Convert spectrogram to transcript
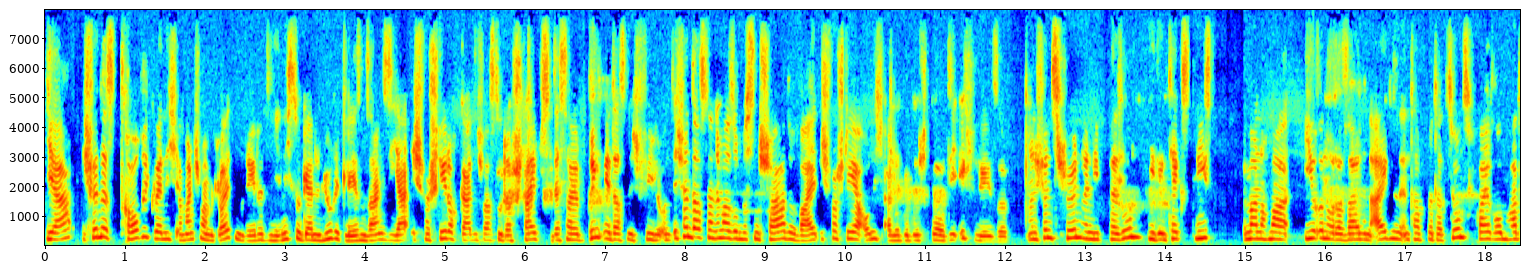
Ja, ich finde es traurig, wenn ich manchmal mit Leuten rede, die nicht so gerne Lyrik lesen, sagen sie, ja, ich verstehe doch gar nicht, was du da schreibst, deshalb bringt mir das nicht viel. Und ich finde das dann immer so ein bisschen schade, weil ich verstehe ja auch nicht alle Gedichte, die ich lese. Und ich finde es schön, wenn die Person, die den Text liest, immer nochmal ihren oder seinen eigenen Interpretationsfreiraum hat.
